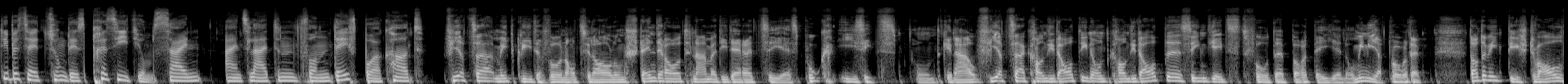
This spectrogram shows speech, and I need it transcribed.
die Besetzung des Präsidiums sein. Einsleiten von Dave Burkhardt. 14 Mitglieder von National- und Ständerat nehmen in der CS PUC Einsitz. Und genau 14 Kandidatinnen und Kandidaten sind jetzt von den Parteien nominiert worden. Damit ist die Wahl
